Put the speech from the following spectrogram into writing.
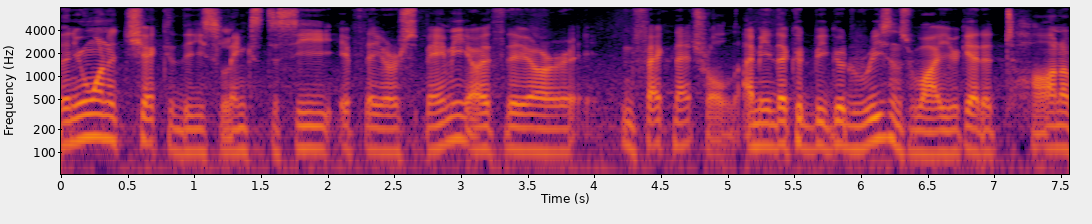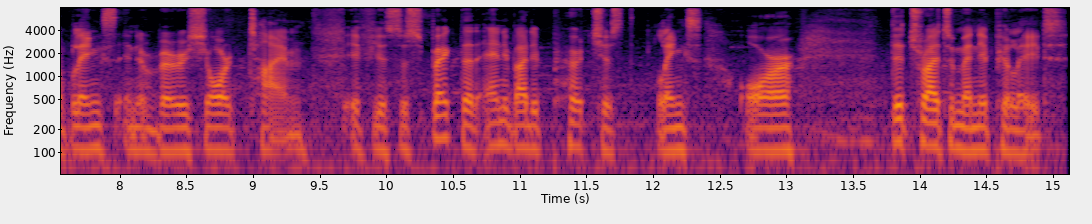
then you want to check these links to see if they are spammy or if they are in fact natural. I mean, there could be good reasons why you get a ton of links in a very short time. If you suspect that anybody purchased links or did try to manipulate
